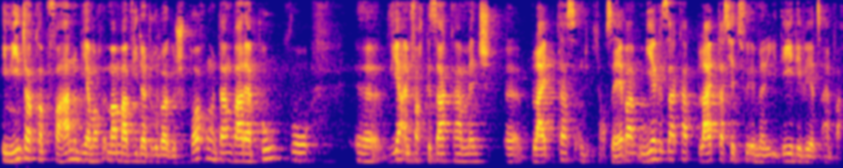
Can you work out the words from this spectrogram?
im Hinterkopf vorhanden. Wir haben auch immer mal wieder darüber gesprochen und dann war der Punkt, wo äh, wir einfach gesagt haben, Mensch, äh, bleibt das, und ich auch selber mir gesagt habe, bleibt das jetzt für immer eine Idee, die wir jetzt einfach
